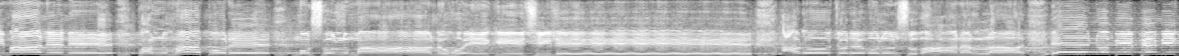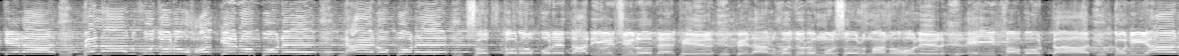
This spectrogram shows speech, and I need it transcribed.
ইমান এনে কলমা পড়ে মুসলমান হয়ে গিয়েছিলে। আরও জোরে বলুন সুবাহান আল্লাহ এ নবী প্রেমিকেরা বেলাল হুজুর হকের উপরে ন্যায়ের উপরে সত্যর উপরে দাঁড়িয়েছিল দেখে বেলাল হুজুর মুসলমান হলের এই খবরটা দুনিয়ার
